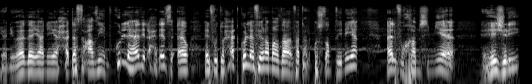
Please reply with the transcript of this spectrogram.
يعني وهذا يعني حدث عظيم. كل هذه الأحداث أو الفتوحات كلها في رمضان فتح القسطنطينية 1500 هجري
